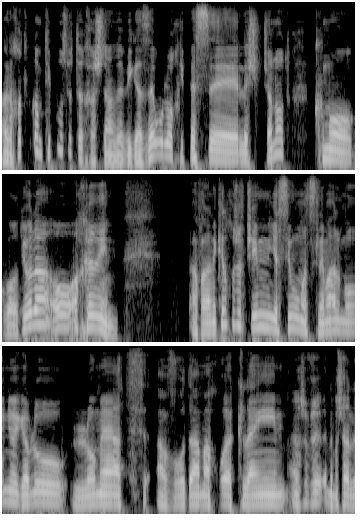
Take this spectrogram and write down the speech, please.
אבל יכול להיות גם טיפוס יותר חשדן, ובגלל זה הוא לא חיפש אה, לשנות כמו גוורדיולה או אחרים. אבל אני כן חושב שאם ישימו מצלמה על מוריניו יקבלו לא מעט עבודה מאחורי הקלעים. אני חושב שלמשל,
